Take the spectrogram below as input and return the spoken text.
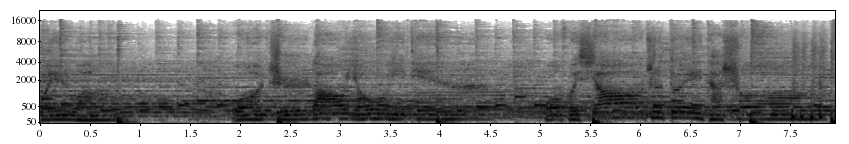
回望。我知道有一天，我会笑着对他说。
